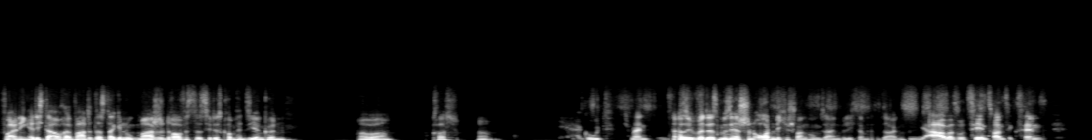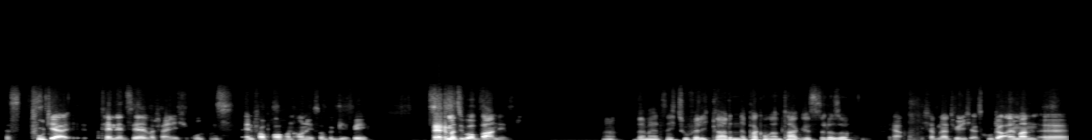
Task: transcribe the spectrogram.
Vor allen Dingen hätte ich da auch erwartet, dass da genug Marge drauf ist, dass sie das kompensieren können. Aber krass. Ja. ja, gut, ich meine, Also das müssen ja schon ordentliche Schwankungen sein, will ich damit sagen. Ja, aber so 10, 20 Cent, das tut ja tendenziell wahrscheinlich uns Endverbrauchern auch nicht so wirklich weh. Wenn man es überhaupt wahrnimmt. Ja. Wenn man jetzt nicht zufällig gerade eine Packung am Tag isst oder so. Ja, ich habe natürlich als guter Allmann äh,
